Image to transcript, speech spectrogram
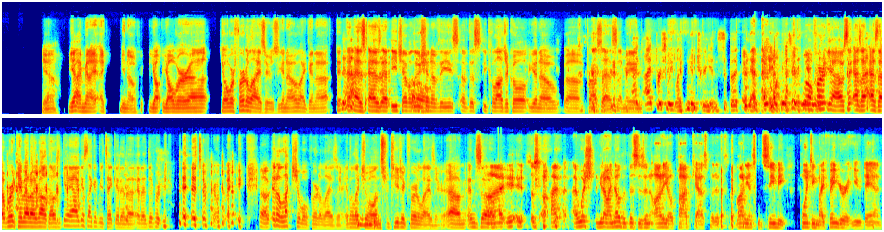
Yeah. Yeah. I mean, I, I you know, y'all, y'all were, uh, y'all were fertilizers you know like in a yeah. as as at each evolution oh. of these of this ecological you know uh process i mean i, I personally like nutrients but yeah well for, yeah i was as I, as that word came out of my mouth i was like yeah i guess i could be taken in a in a different a different way uh, intellectual fertilizer intellectual and strategic fertilizer um and so uh, it, it, I, I wish you know i know that this is an audio podcast but if the audience could see me pointing my finger at you, Dan.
